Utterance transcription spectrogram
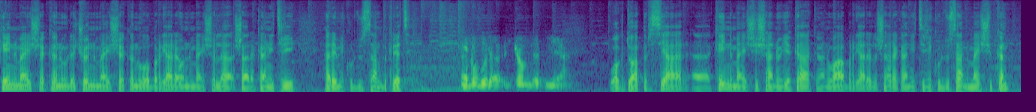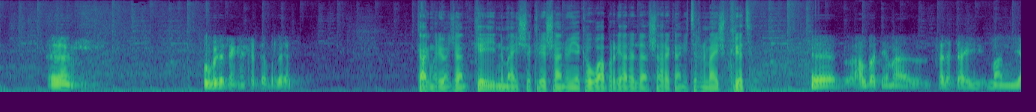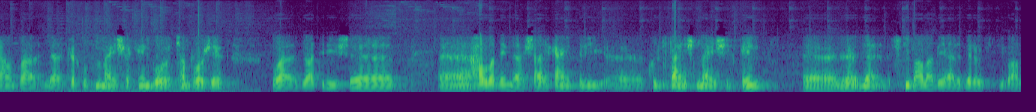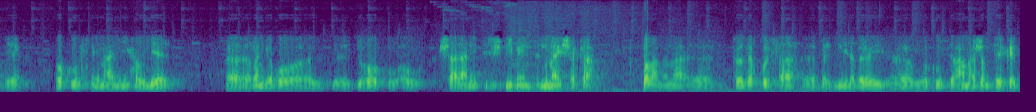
کەی نمایشەکەن و لە چۆن نمایشەکەن و بڕیارە و نمایشە لە شارەکانی تری هەرێمی کوردستان بکرێت ببورە جۆم دەت نییە وەک دوا پرسیار، کەی نمایشی شانۆییەکە ئەکەن و بڕیارە لە شارەکانی تری کوردستان نمایشی بکەن؟ بۆ بێ لە جەنگەکە دەبڕێت. کاک مەریوان گیان، کەی نمایشە کرێ شانۆییەکە و بڕیارە لە شارەکانی تر نمایش بکرێت؟ هەڵبەت ئێمە سەتای مانگی یانزە لە کەرکک نمایشەکەین بۆ چەند ڕۆژێک و دواتریش هەوڵەدەین لە شارەکانی تری کوردستانیش نمایشی بکەین لە فستیڤاڵا بێ یارە دەرەوە فستیڤاڵ بێ وەکو سلێمانی هەولێر ڕەنگە بۆ دهۆک و ئەو شارانی تریش بیبێن نمایشەکە بەڵام ئەمە تۆزە قورسە بردننی لەبەرەوەی وەکووت ئاماژەم پێکرد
